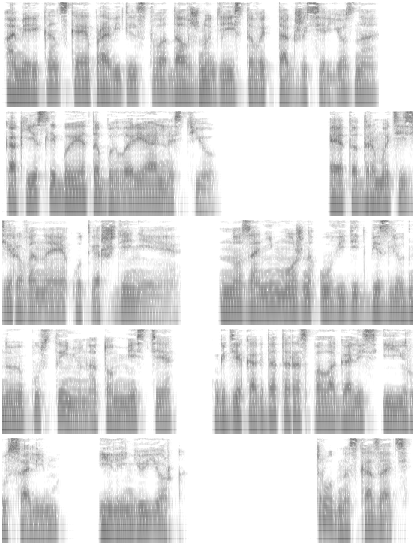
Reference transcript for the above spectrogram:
американское правительство должно действовать так же серьезно, как если бы это было реальностью. Это драматизированное утверждение, но за ним можно увидеть безлюдную пустыню на том месте, где когда-то располагались и Иерусалим или Нью-Йорк. Трудно сказать,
